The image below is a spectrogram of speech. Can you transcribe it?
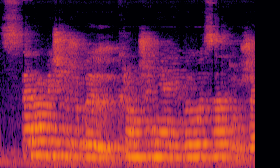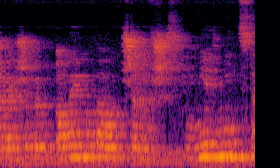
Staramy się, żeby krążenia nie były za duże, tak żeby obejmowały przede wszystkim miednicę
